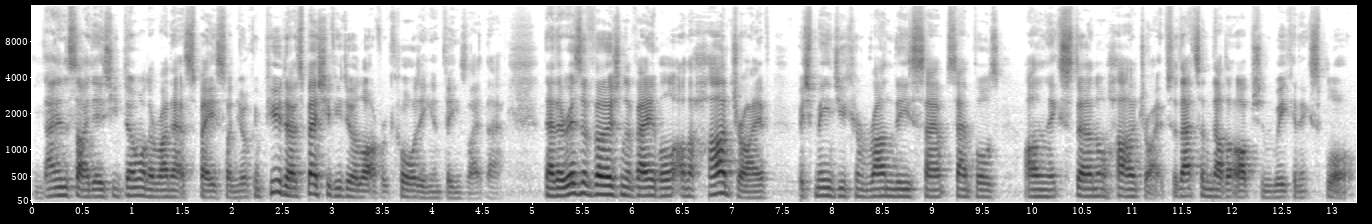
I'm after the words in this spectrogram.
The downside is you don't want to run out of space on your computer, especially if you do a lot of recording and things like that. Now there is a version available on a hard drive, which means you can run these sam samples on an external hard drive. So that's another option we can explore.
